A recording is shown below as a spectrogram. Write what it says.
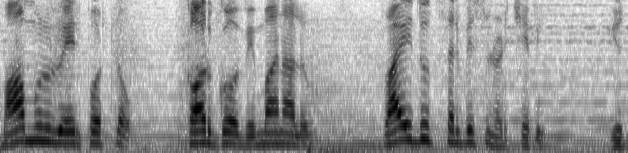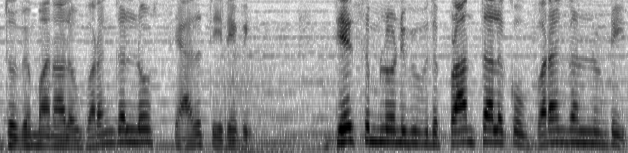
మామునూరు ఎయిర్పోర్ట్లో కార్గో విమానాలు వాయుదూత్ సర్వీసులు నడిచేవి. యుద్ధ విమానాలు వరంగల్లో సేద తీరేవి. దేశంలోని వివిధ ప్రాంతాలకు వరంగల్ నుండి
